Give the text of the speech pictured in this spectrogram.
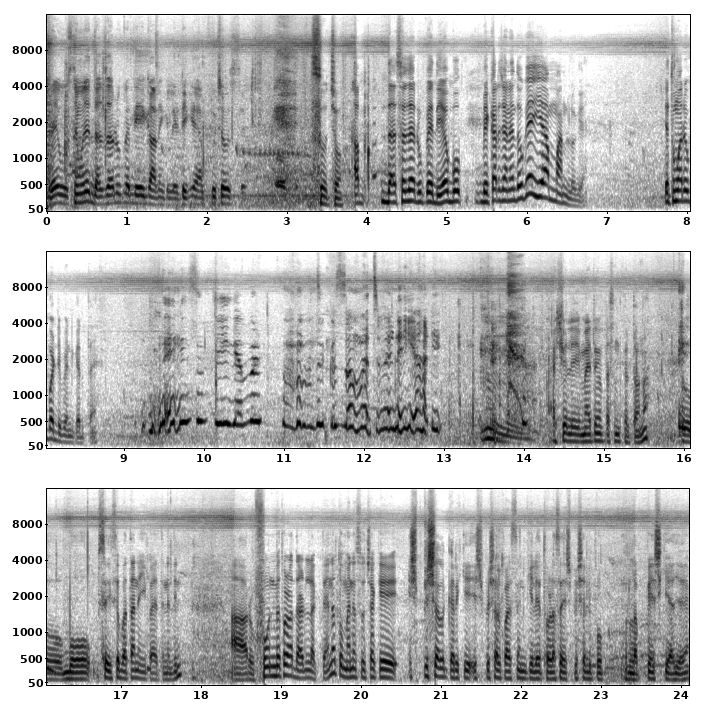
अरे उसने मुझे दस हज़ार रुपये दिए गाने के लिए ठीक है? आप पूछो उससे। सोचो। अब दस हज़ार रुपये दिया वो बेकार जाने दोगे या आप मान लोगे? ये तुम्हारे ऊपर डिपेंड करता है। नहीं नहीं सब ठीक है पर मुझे कुछ समझ में नहीं आ रही। एक्चुअली मैं तुम्हें पसंद करता हूँ ना तो वो सही से बता नहीं पाए इतने दिन। और फ़ोन में थोड़ा डर लगता है ना तो मैंने सोचा कि स्पेशल करके स्पेशल पर्सन के लिए थोड़ा सा स्पेशली मतलब पेश किया जाए।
